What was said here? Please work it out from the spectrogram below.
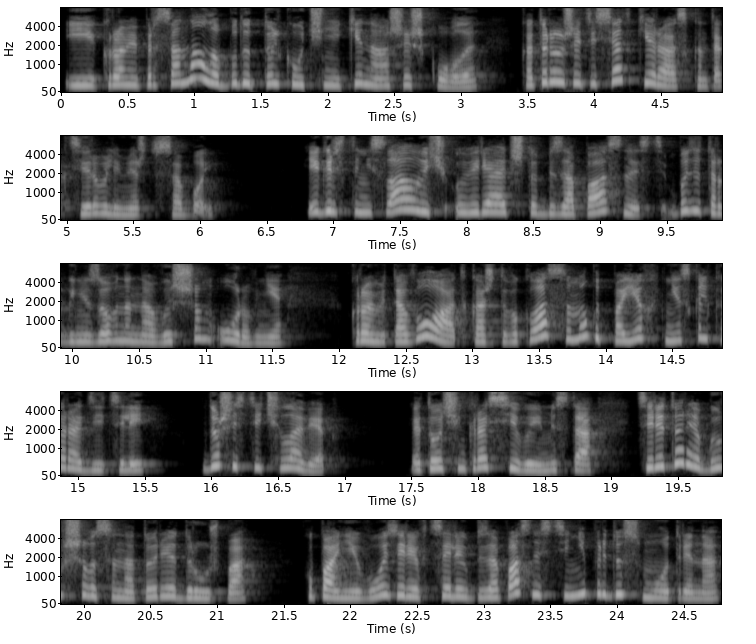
И кроме персонала будут только ученики нашей школы, которые уже десятки раз контактировали между собой. Игорь Станиславович уверяет, что безопасность будет организована на высшем уровне. Кроме того, от каждого класса могут поехать несколько родителей, до шести человек. Это очень красивые места, территория бывшего санатория «Дружба». Купание в озере в целях безопасности не предусмотрено,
